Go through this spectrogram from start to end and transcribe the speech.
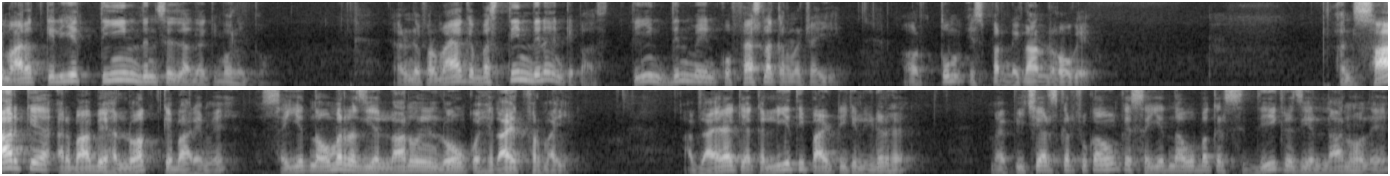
عمارت کے لیے تین دن سے زیادہ کی مہلت دو۔ انہوں نے فرمایا کہ بس تین دن ہے ان کے پاس، تین دن میں ان کو فیصلہ کرنا چاہیے اور تم اس پر نگران رہو گے۔ انصار کے ارباب حل وقت کے بارے میں سیدنا عمر رضی اللہ عنہ نے ان لوگوں کو ہدایت فرمائی۔ اب ظاہر ہے کہ اقلیتی پارٹی کے لیڈر ہیں۔ میں پیچھے عرض کر چکا ہوں کہ سیدنا ابو بکر صدیق رضی اللہ عنہ نے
